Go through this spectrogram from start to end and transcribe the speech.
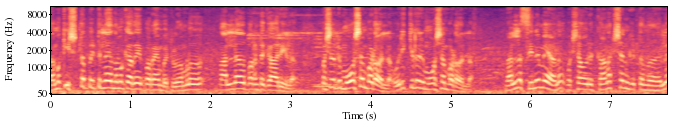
നമുക്ക് ഇഷ്ടപ്പെട്ടില്ല നമുക്ക് അതേ പറയാൻ പറ്റുള്ളൂ. നമ്മൾ അല്ലാതെ പറഞ്ഞിട്ട് കാര്യമില്ല. പക്ഷേ ഒരു മോശം പടമല്ല. ഒരിക്കലും ഒരു മോശം പടമല്ല. നല്ല സിനിമയാണ് പക്ഷേ ആ ഒരു കണക്ഷൻ കിട്ടുന്നതിൽ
